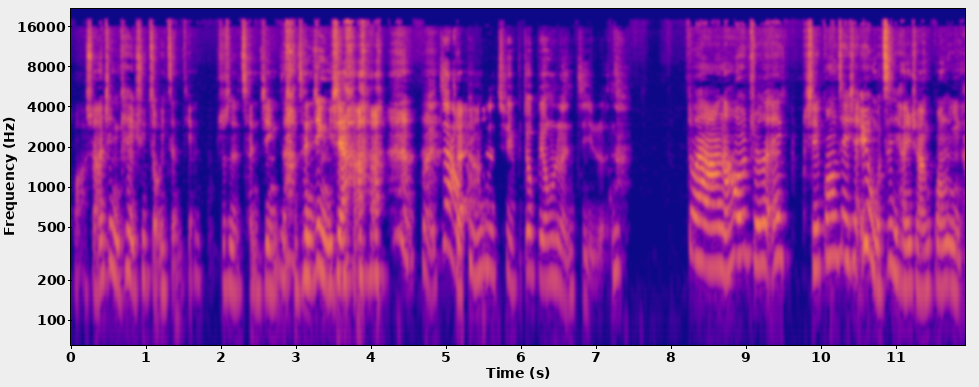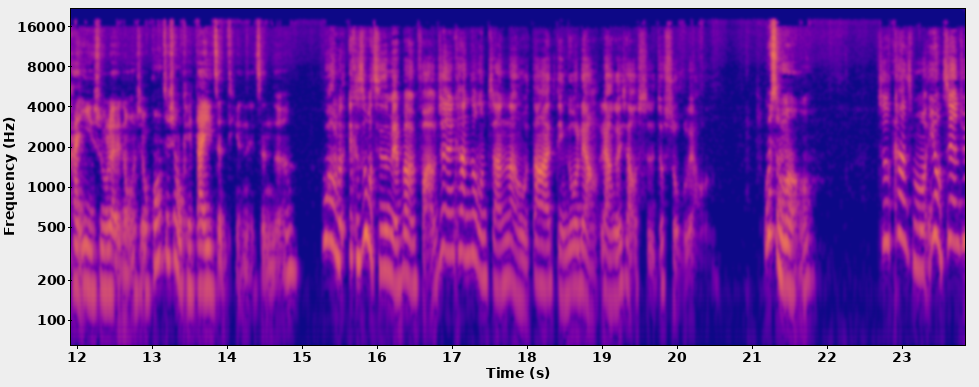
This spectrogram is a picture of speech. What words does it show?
划算，而且你可以去走一整天，就是沉浸，沉浸一下。对，最好平日去，啊、就不用人挤人。对啊，然后我就觉得，哎，其实光这些，因为我自己很喜欢光影和艺术类的东西，我光这些我可以待一整天呢，真的。哇，可是我其实没办法，我之前看这种展览，我大概顶多两两个小时就受不了了。为什么？就是看什么，因为我之前去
